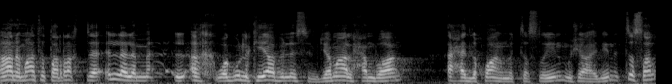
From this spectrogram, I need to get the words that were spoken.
أنا ما تطرقت له إلا لما الأخ وأقول لك إياه بالاسم جمال حمضان أحد الإخوان المتصلين المشاهدين اتصل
